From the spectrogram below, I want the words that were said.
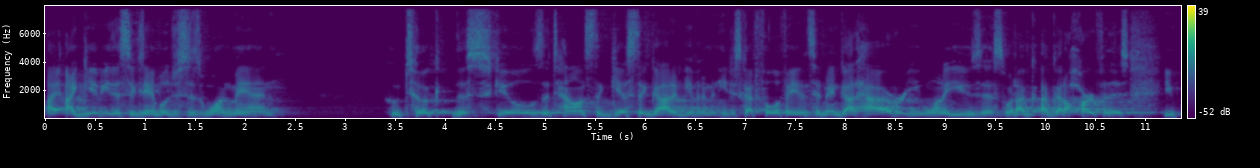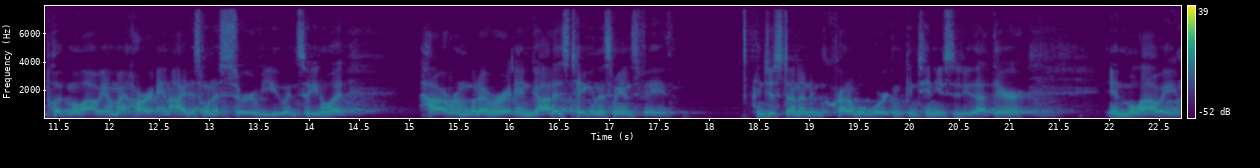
I, I give you this example just as one man who took the skills, the talents, the gifts that God had given him, and he just got full of faith and said, Man, God, however you want to use this, what I've, I've got a heart for this, you've put Malawi on my heart, and I just want to serve you. And so, you know what? However and whatever. And God has taken this man's faith and just done an incredible work and continues to do that there in Malawi.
